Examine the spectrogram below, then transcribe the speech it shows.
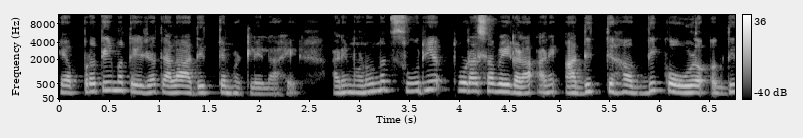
हे अप्रतिम तेज त्याला आदित्य म्हटलेलं आहे. आणि म्हणूनच सूर्य थोडासा वेगळा आणि आदित्य हा अगदी कोवळं अगदी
